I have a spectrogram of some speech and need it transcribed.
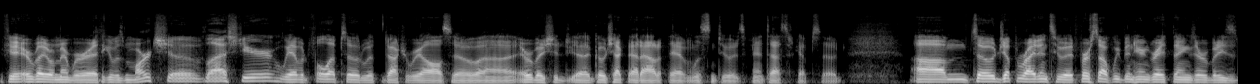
If you, everybody remember, I think it was March of last year, we have a full episode with Dr. Riall. So uh, everybody should uh, go check that out if they haven't listened to it. It's a fantastic episode. Um, so jumping right into it. First off, we've been hearing great things. Everybody's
